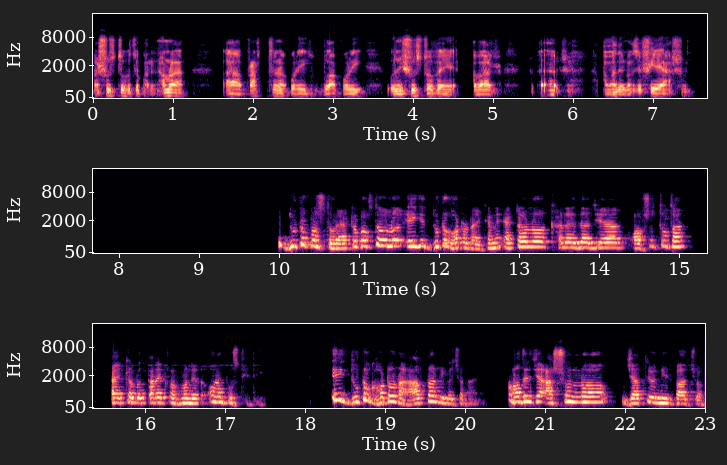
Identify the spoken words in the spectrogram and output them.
বা সুস্থ হতে পারেন। আমরা প্রার্থনা করি, দোয়া করি, উনি সুস্থ হয়ে আবার আমাদের মাঝে ফিরে আসুন। দুটো প্রশ্ন একটা প্রশ্ন হলো, এই যে দুটো ঘটনা এখানে, একটা হলো খালেদা জিয়ার অসুস্থতা, আর একটা হলো তারেক রহমানের অনুপস্থিতি। এই দুটো ঘটনা আপনার বিবেচনায় আমাদের যে আসন্ন জাতীয় নির্বাচন,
